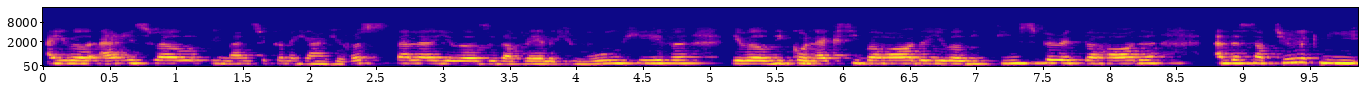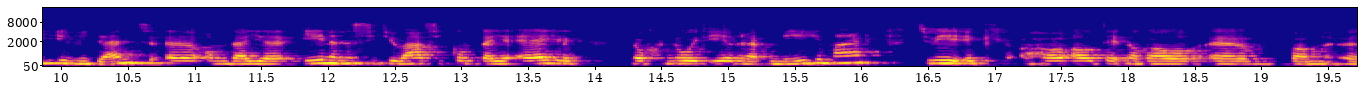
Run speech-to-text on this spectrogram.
En je wil ergens wel je mensen kunnen gaan geruststellen, je wil ze dat veilig gevoel geven, je wil die connectie behouden, je wil die team spirit behouden. En dat is natuurlijk niet evident, uh, omdat je één in een situatie komt dat je eigenlijk nog nooit eerder hebt meegemaakt. Twee, ik hou altijd nogal uh, van uh,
